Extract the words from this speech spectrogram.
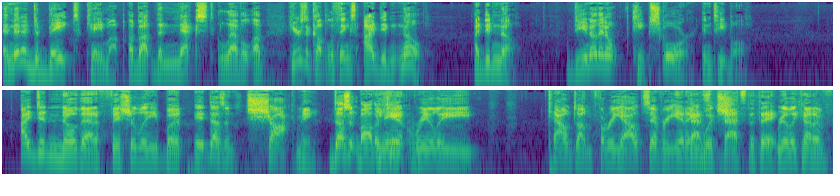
And then a debate came up about the next level up. Here's a couple of things I didn't know. I didn't know. Do you know they don't keep score in T-ball? I didn't know that officially, but it doesn't shock me. Doesn't bother You me. You can't really count on three outs every inning, That's- which that's the thing. Really kind of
